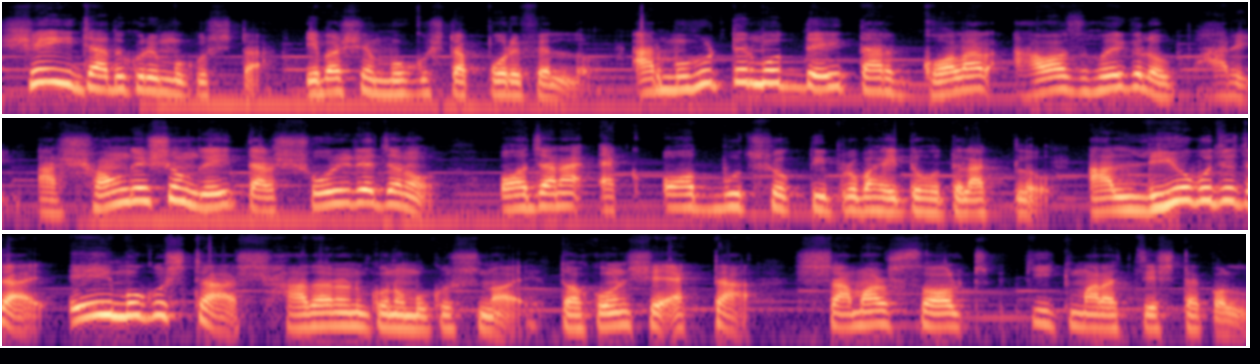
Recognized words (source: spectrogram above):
সেই জাদুকরি মুখোশটা। এবার সে মুখোশটা পরে ফেলল। আর মুহূর্তের মধ্যেই তার গলার আওয়াজ হয়ে গেল ভারী। আর সঙ্গে সঙ্গেই তার শরীরে যেন অজানা এক অদ্ভুত শক্তি প্রবাহিত হতে লাগল। আর লিও বুঝে যায়, এই মুখোশটা সাধারণ কোনো মুখোশ নয়। তখন সে একটা সামার সল্ট কিক মারার চেষ্টা করল।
